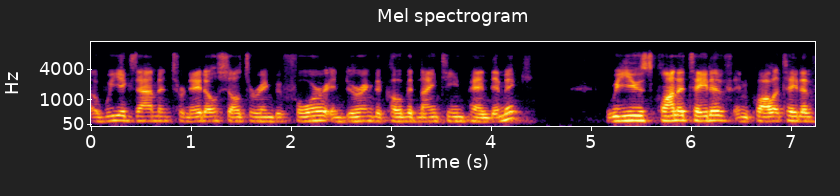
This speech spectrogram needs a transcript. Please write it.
uh, we examined tornado sheltering before and during the COVID-19 pandemic we used quantitative and qualitative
